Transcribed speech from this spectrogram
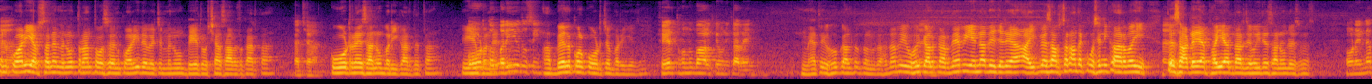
ਇਨਕੁਆਰੀ ਅਫਸਰ ਨੇ ਮੈਨੂੰ ਤੁਰੰਤ ਉਸ ਇਨਕੁਆਰੀ ਦੇ ਵਿੱਚ ਮੈਨੂੰ ਬੇਦੋਸ਼ਾ ਸਾਬਤ ਕਰਤਾ। ਅੱਛਾ। ਕੋਰਟ ਨੇ ਸਾਨੂੰ ਬਰੀ ਕਰ ਦਿੱਤਾ। ਇਹ ਕੋਰਟ ਤੋਂ ਬਰੀ ਹੋ ਤੁਸੀਂ? ਹਾਂ ਬਿਲਕੁਲ ਕੋਰਟ 'ਚ ਬਰੀ ਹੈ ਜੀ। ਫਿਰ ਤੁਹਾਨੂੰ ਬਾਲ ਕਿਉਂ ਨਹੀਂ ਕਰ ਰਹੇ? ਮੈਂ ਤੇ ਇਹੋ ਗੱਲ ਤਾਂ ਤੁਹਾਨੂੰ ਦੱਸਦਾ ਵੀ ਉਹੀ ਗੱਲ ਕਰਦੇ ਆ ਵੀ ਇਹਨਾਂ ਦੇ ਜਿਹੜੇ ਆਈਪੀਐਸ ਅਫਸਰਾਂ ਤੇ ਕੁਝ ਨਹੀਂ ਕਾਰਵਾਈ ਤੇ ਸਾਡੇ ਐਫਆਈਆਰ ਦਰਜ ਹੋਈ ਤੇ ਸਾਨੂੰ ਡਿਸਮਿਸ ਹੁਣ ਇਹਨਾਂ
